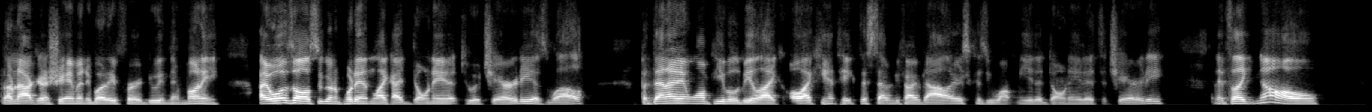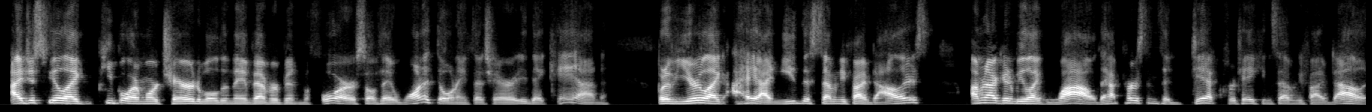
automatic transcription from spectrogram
But I'm not going to shame anybody for doing their money. I was also going to put in like I donate it to a charity as well. But then I didn't want people to be like, "Oh, I can't take the $75 because you want me to donate it to charity." And it's like, "No, I just feel like people are more charitable than they've ever been before. So if they want to donate to charity, they can. But if you're like, hey, I need this $75, I'm not going to be like, wow, that person's a dick for taking $75.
